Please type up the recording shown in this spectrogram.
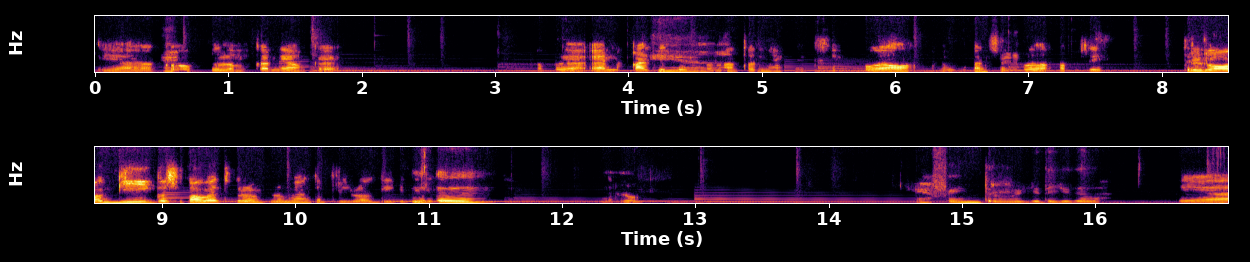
Ya kalau film kan yang kayak apa ya enak aja Iya. tuh nontonnya kayak sequel. Apa bukan sequel apa sih trilogi. Gue suka banget film-film yang ke trilogi gitu gitu seru. Avenger gitu-gitu lah. Iya.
